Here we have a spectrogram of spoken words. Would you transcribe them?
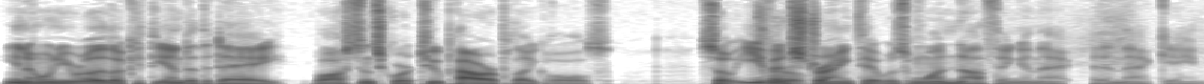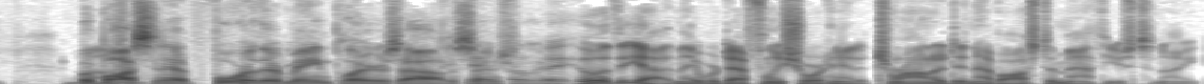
you know when you really look at the end of the day, Boston scored two power play goals, so even True. strength it was one nothing in that in that game. But Boston had four of their main players out essentially. Well, yeah, and they were definitely shorthanded. Toronto didn't have Auston Matthews tonight.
